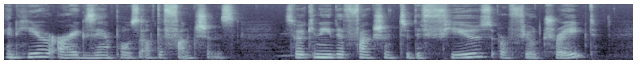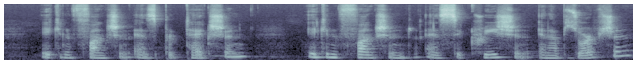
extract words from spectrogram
And here are examples of the functions. So it can either function to diffuse or filtrate, it can function as protection. It can function as secretion and absorption.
